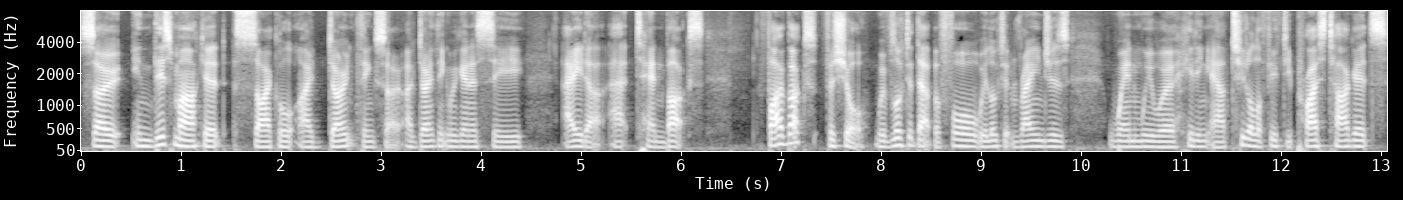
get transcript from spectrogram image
So in this market cycle, I don't think so. I don't think we're going to see ADA at 10 bucks. Five bucks for sure. We've looked at that before. We looked at ranges when we were hitting our $2.50 price targets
